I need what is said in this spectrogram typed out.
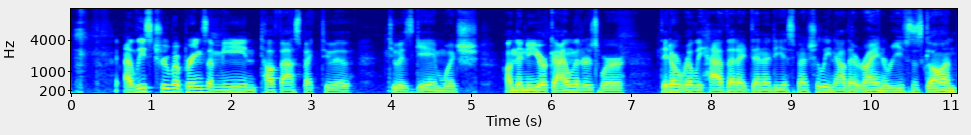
At least Truba brings a mean, tough aspect to a, to his game, which on the New York Islanders where they don't really have that identity, especially now that Ryan Reaves is gone.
